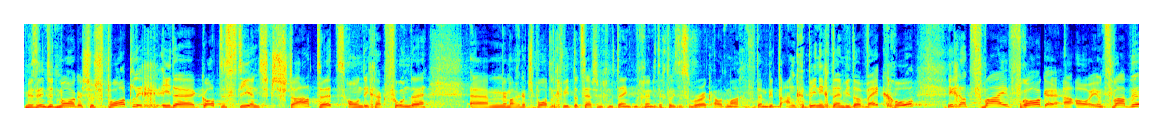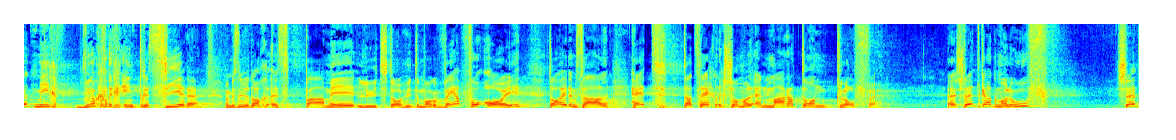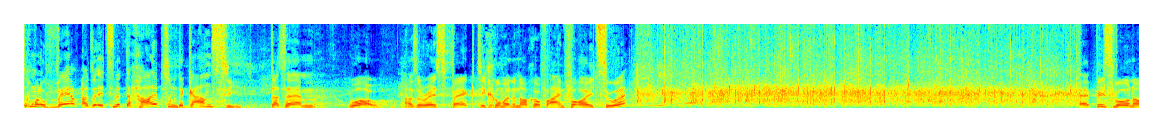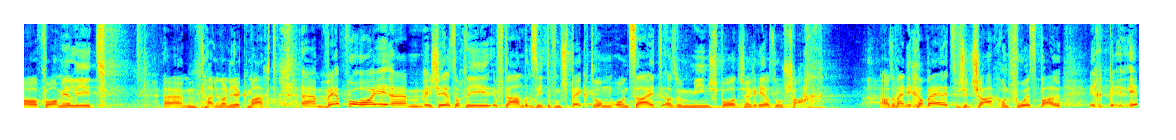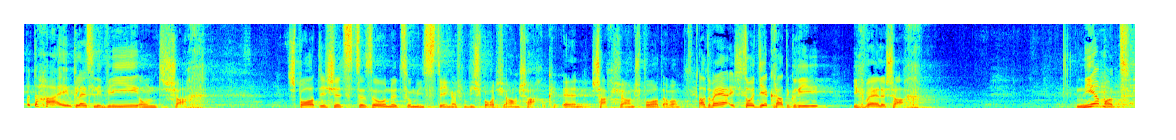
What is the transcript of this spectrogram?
Wir sind heute Morgen schon sportlich in den Gottesdienst gestartet und ich habe gefunden, ähm, wir machen jetzt sportlich weiter. Zuerst habe ich mir gedacht, wir könnten ein kleines Workout machen. Von dem Gedanken bin ich dann wieder weggekommen. Ich habe zwei Fragen an euch. Und zwar würde mich wirklich interessieren, und wir sind ja doch ein paar mehr Leute da heute Morgen. Wer von euch, da in dem Saal, hat tatsächlich schon mal einen Marathon gelaufen? Äh, steht gerade mal auf. Stellt doch mal auf, wer, also jetzt nicht der halb, sondern der ganze. Das, ähm, wow, also Respekt. Ich komme dann nachher auf einen von euch zu. Etwas, wo noch vor mir liegt, ähm, habe ich noch nie gemacht. Ähm, wer von euch ähm, ist eher so ein bisschen auf der anderen Seite vom Spektrum und sagt, also mein Sport ist eigentlich eher so Schach? Also wenn ich kann zwischen Schach und Fußball, ich bin lieber daheim, Gläschen Wein und Schach. Sport ist jetzt so nicht so mein Ding. Also, Sport ist auch ein Schach, okay. Äh, Schach ist auch ein Sport, aber. Also wer ist so in dieser Kategorie, ich wähle Schach? Niemand.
